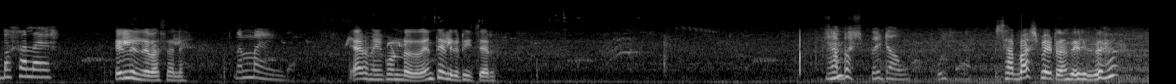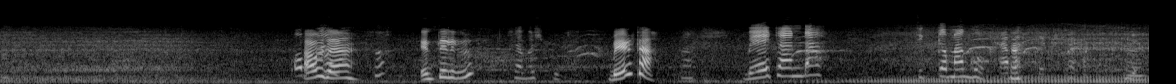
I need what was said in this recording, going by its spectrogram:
ಬಸಳೆ. ಎಲ್ಲಿಂದ ಬಸಾಲೆ ನಮ್ಮನೆಯಿಂದ. ಯಾರು ನೀವು ಕೊಂಡೋದ ಎಂತ ಹೇಳಿದ್ರು ಟೀಚರ್ ಶಬಾಷ್ ಪೇಟ ಅಂತ ಹೇಳಿದ್ರು? ಹೌದಾ? ಎಂತ ಹೇಳಿದ್ರು? ಬೇಟ. ಬೇಟ? ಅಂದ ಚಿಕ್ಕ ಮಗು ಶಬಾಷ್ ಬೇಟ ಶಬಾಷ್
